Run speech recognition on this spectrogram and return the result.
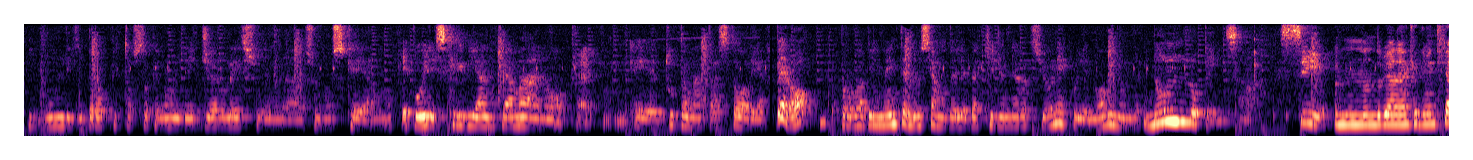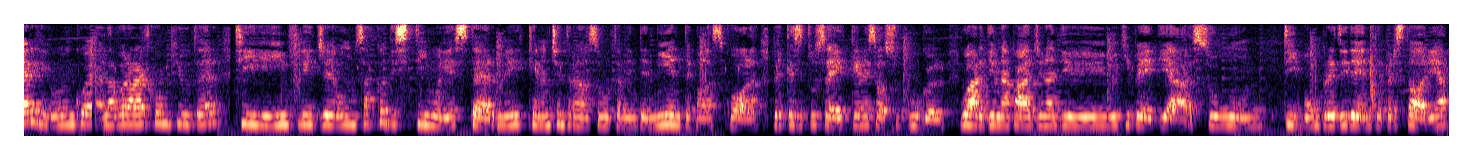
in un libro piuttosto che non leggerle su, un, su uno schermo. E poi le scrivi anche a mano, cioè è tutta un'altra storia. Però probabilmente noi siamo delle vecchie generazioni e quelle nuove non, non lo pensano. Sì, non dobbiamo neanche dimenticare che comunque lavorare al computer ti infligge un sacco di stimoli esterni esterni che non c'entrano assolutamente niente con la scuola. Perché se tu sei, che ne so, su Google, guardi una pagina di Wikipedia su un tipo, un presidente per storia,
